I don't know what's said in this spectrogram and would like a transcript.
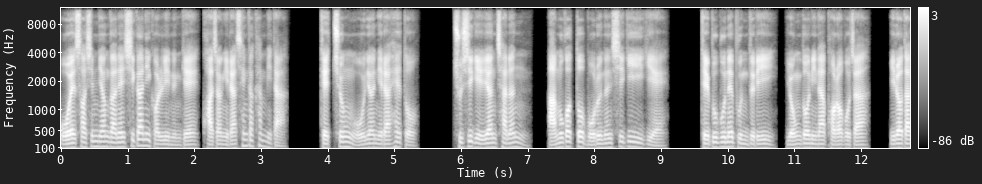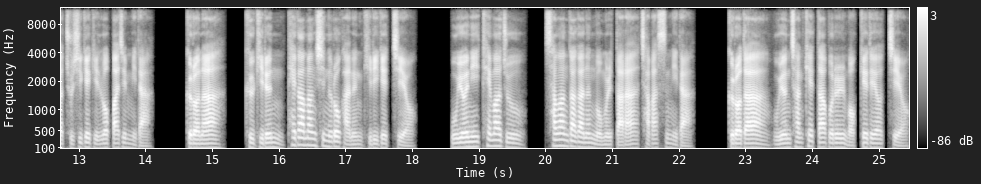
5에서 10년간의 시간이 걸리는 게 과정이라 생각합니다. 대충 5년이라 해도 주식 1년 차는 아무것도 모르는 시기이기에 대부분의 분들이 용돈이나 벌어보자 이러다 주식의 길로 빠집니다. 그러나 그 길은 패가망신으로 가는 길이겠지요. 우연히 테마주 상한가 가는 놈을 따라 잡았습니다. 그러다 우연찮게 따블을 먹게 되었지요.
